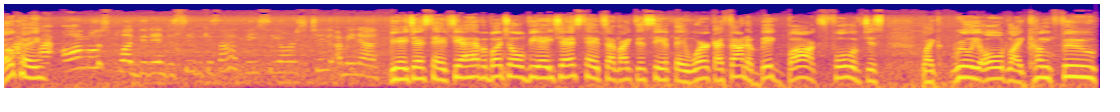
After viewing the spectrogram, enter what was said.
So okay. I, I almost plugged it in to see because I have VCRs too. I mean, uh, VHS tapes. Yeah, I have a bunch of old VHS tapes. I'd like to see if they work. I found a big box full of just like really old like kung fu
